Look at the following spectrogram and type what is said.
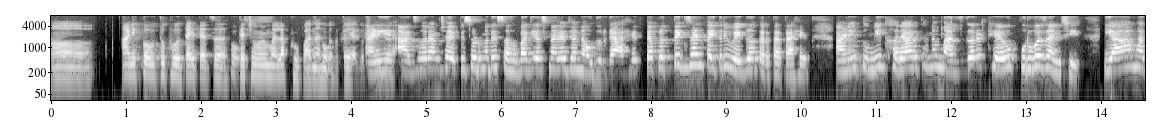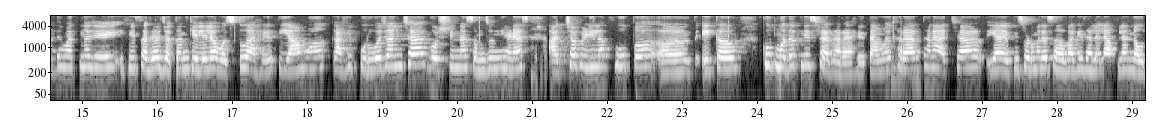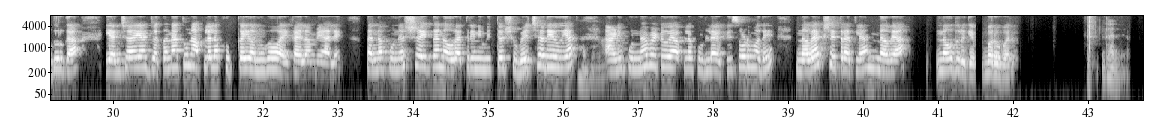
आणि कौतुक होत आहे त्याचं हो. त्याच्यामुळे मला खूप आनंद हो. होतो या आणि आजवर आमच्या एपिसोडमध्ये सहभागी असणाऱ्या ज्या नवदुर्गा आहेत त्या प्रत्येक जण काहीतरी वेगळं करतात आहेत आणि तुम्ही खऱ्या अर्थानं माजगर ठेव पूर्वजांची या माध्यमातून जे ही सगळ्या जतन केलेल्या वस्तू आहेत यामुळं काही पूर्वजांच्या गोष्टींना समजून घेण्यास आजच्या पिढीला खूप अ, एक अ, खूप मदतनीस ठरणार आहे त्यामुळे खऱ्या अर्थाने आजच्या या एपिसोडमध्ये सहभागी झालेल्या आपल्या नवदुर्गा यांच्या या जतनातून आपल्याला खूप काही अनुभव ऐकायला मिळाले. त्यांना पुनश्च एकदा नवरात्री निमित्त शुभेच्छा देऊया. आणि पुन्हा भेटूया आपल्या पुढल्या एपिसोडमध्ये नव्या क्षेत्रातल्या नव्या नवदुर्गे. बरोबर. धन्यवाद.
